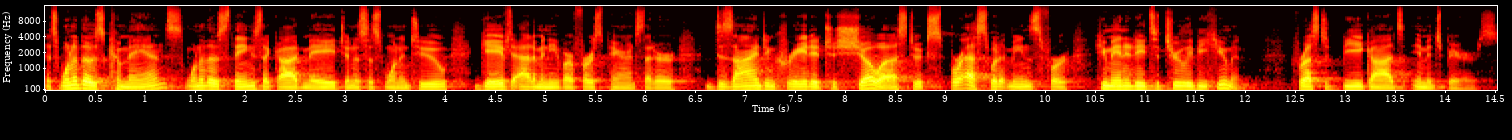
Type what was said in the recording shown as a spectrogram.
It's one of those commands, one of those things that God made, Genesis 1 and 2, gave to Adam and Eve, our first parents, that are designed and created to show us, to express what it means for humanity to truly be human, for us to be God's image bearers.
